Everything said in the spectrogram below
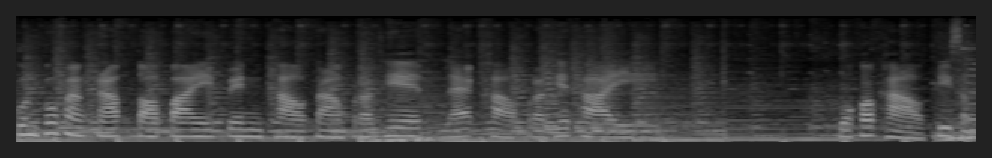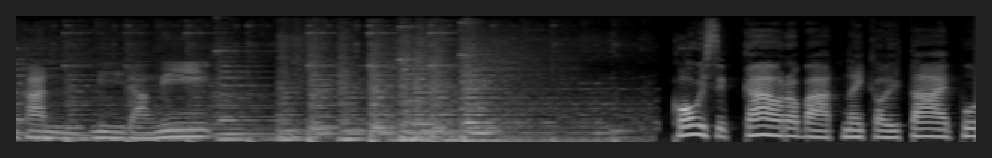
คุณผู้ฟังครับต่อไปเป็นข่าวต่างประเทศและข่าวประเทศไทย หัวข้อข่าวที่สำคัญมีดังนี้ โควิด -19 ระบาดในเกาหลีใต้ผู้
